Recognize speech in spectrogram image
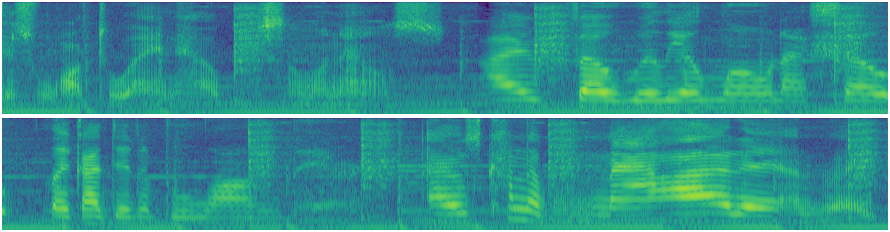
And then they just walked away and helped someone else. I felt really alone. I felt like I didn't belong there. I was kind of mad and like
